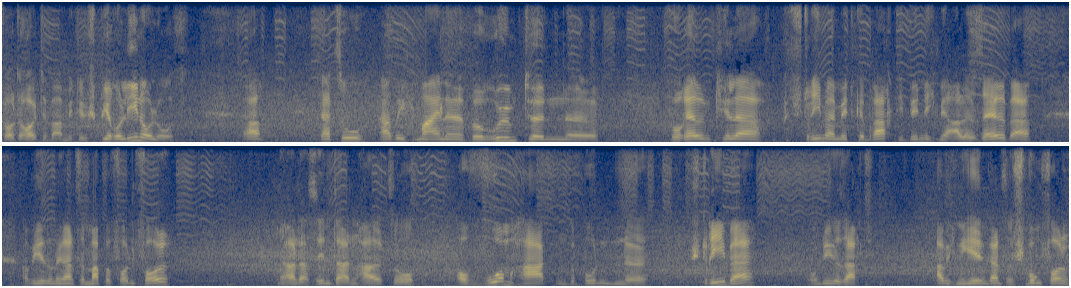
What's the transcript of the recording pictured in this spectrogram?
wollte heute mal mit dem Spirulino los. Ja, dazu habe ich meine berühmten äh, Forellenkiller-Streamer mitgebracht. Die bin ich mir alle selber habe hier so eine ganze Mappe von voll. Ja, das sind dann halt so auf Wurmhaken gebundene Strieber. Und wie gesagt, habe ich einen ganzen Schwung voll,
